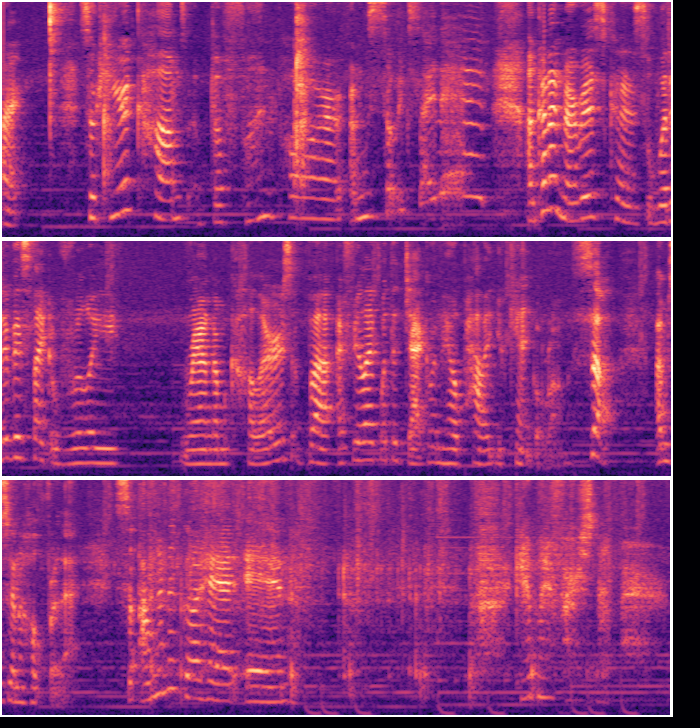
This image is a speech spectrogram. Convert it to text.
Alright, so here comes the fun part. I'm so excited. I'm kind of nervous because what if it's like really random colors? But I feel like with the Jaclyn Hill palette, you can't go wrong. So I'm just gonna hope for that. So I'm gonna go ahead and get my first number.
